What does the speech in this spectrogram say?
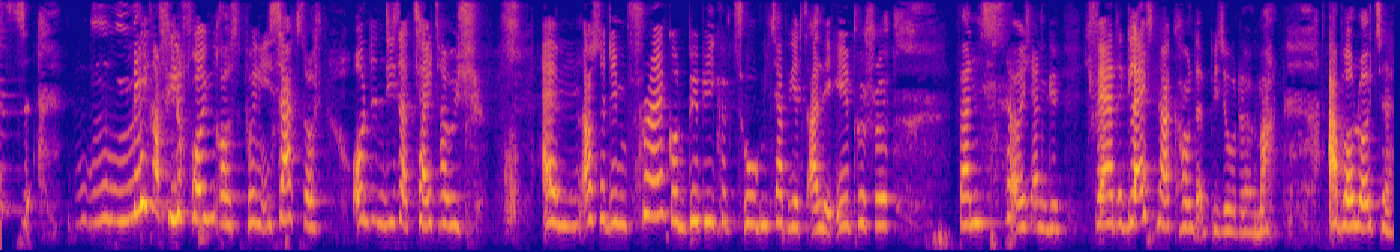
jetzt mega viele Folgen rausbringen. Ich sag's euch. Und in dieser Zeit habe ich ähm, außerdem Frank und Bibi gezogen. Ich habe jetzt alle epische. Wann euch angeht. Ich werde gleich eine Account-Episode machen. Aber Leute,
